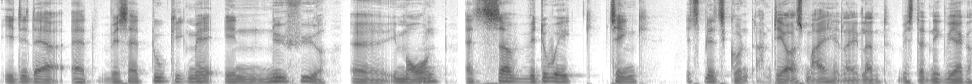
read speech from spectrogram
i det der, at hvis at du gik med en ny fyr øh, i morgen, at så vil du ikke tænke et splitsekund, jamen det er også mig, eller et eller andet, hvis den ikke virker.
